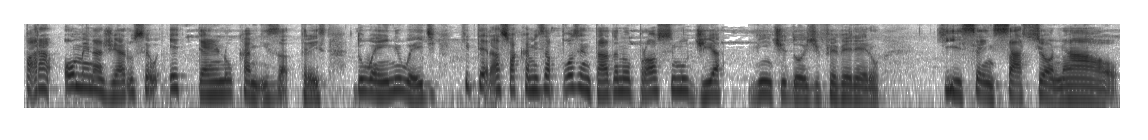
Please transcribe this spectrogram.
para homenagear o seu eterno camisa 3, Dwayne Wade, que terá sua camisa aposentada no próximo dia 22 de fevereiro. Que sensacional!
